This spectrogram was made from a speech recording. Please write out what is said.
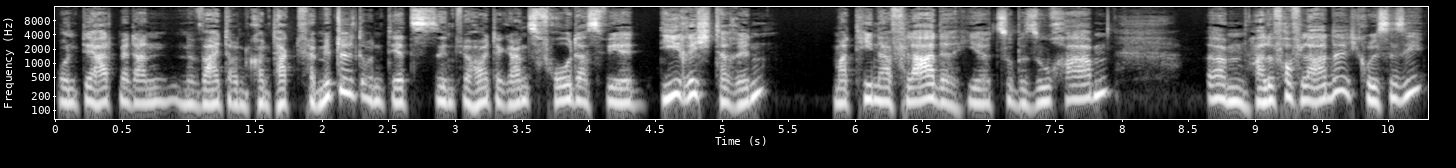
Und der hat mir dann einen weiteren Kontakt vermittelt. Und jetzt sind wir heute ganz froh, dass wir die Richterin, Martina Flade hier zu Besuch haben. Ähm, hallo Frau Flade, ich grüße Sie.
